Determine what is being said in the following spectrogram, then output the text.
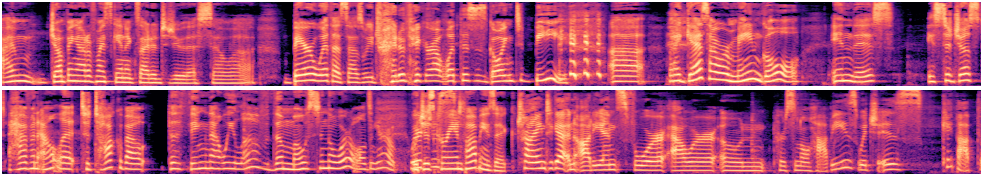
I'm jumping out of my skin excited to do this. So uh, bear with us as we try to figure out what this is going to be. uh, but I guess our main goal in this is to just have an outlet to talk about the thing that we love the most in the world, Yeah, which is Korean pop music. Trying to get an audience for our own personal hobbies, which is K-pop,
